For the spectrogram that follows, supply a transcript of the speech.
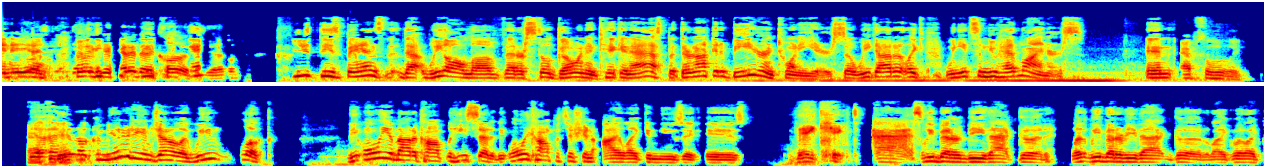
and, yeah. You're getting- you're getting there close, you know. These, these bands that we all love that are still going and kicking ass, but they're not going to be here in 20 years. So we got to like, we need some new headliners. And absolutely. Yeah, and you know, community in general, like we look, the only amount of comp he said it, the only competition I like in music is they kicked ass. We better be that good. Let we better be that good. Like we're like,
